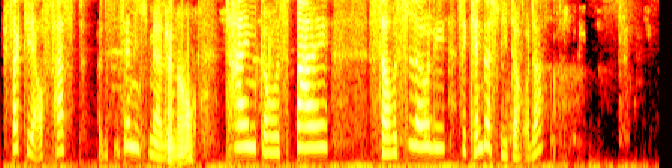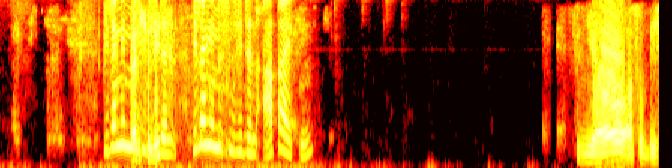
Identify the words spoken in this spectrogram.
Ich sagte ja auch fast, weil es ist ja nicht mehr lang. Genau. Time goes by so slowly. Sie kennen das Lied doch, oder? Wie lange müssen Welches Sie Lied? denn, wie lange müssen Sie denn arbeiten? Ja, also bis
